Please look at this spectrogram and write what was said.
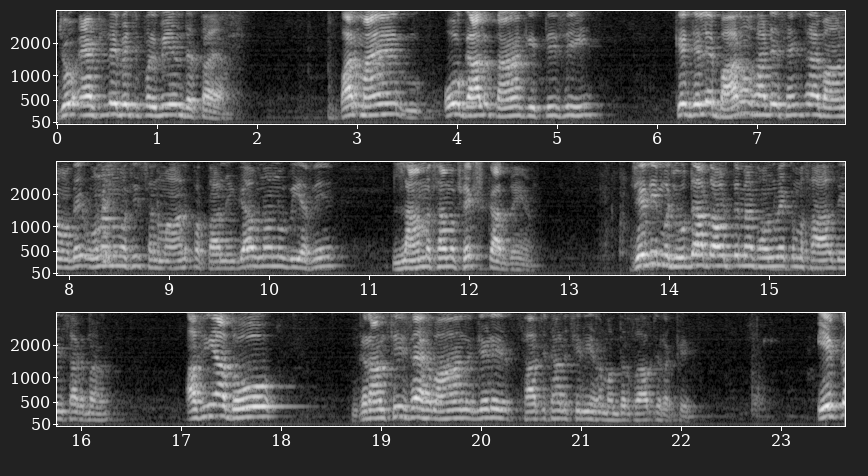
ਜੋ ਐਕਟ ਦੇ ਵਿੱਚ ਪ੍ਰੋਵੀਜ਼ਨ ਦਿੱਤਾ ਆ। ਪਰ ਮੈਂ ਉਹ ਗੱਲ ਤਾਂ ਕੀਤੀ ਸੀ ਕਿ ਜਿਹੜੇ ਬਾਹਰੋਂ ਸਾਡੇ ਸਿੰਘ ਸਾਹਿਬਾਨ ਆਉਂਦੇ, ਉਹਨਾਂ ਨੂੰ ਅਸੀਂ ਸਨਮਾਨ ਪਤਾ ਨਹੀਂਗਾ ਉਹਨਾਂ ਨੂੰ ਵੀ ਅਸੀਂ ਲੰਮਸਮ ਫਿਕਸ ਕਰਦੇ ਹਾਂ ਜਿਹਦੀ ਮੌਜੂਦਾ ਤੌਰ ਤੇ ਮੈਂ ਤੁਹਾਨੂੰ ਇੱਕ ਮਿਸਾਲ ਦੇ ਸਕਦਾ। ਅਸੀਂ ਆ ਦੋ ਗ੍ਰੰਥੀ ਸਹਿਬਾਨ ਜਿਹੜੇ ਸੱਚਖੰਡ ਸ੍ਰੀ ਹਰਿਮੰਦਰ ਸਾਹਿਬ 'ਚ ਰੱਖੇ। ਇੱਕ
